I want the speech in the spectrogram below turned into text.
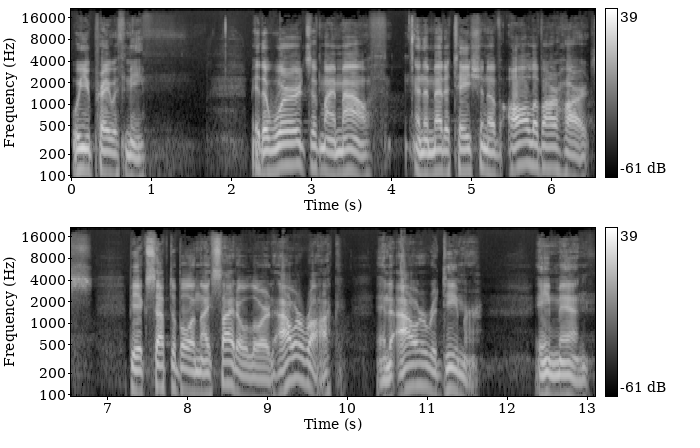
Will you pray with me? May the words of my mouth and the meditation of all of our hearts be acceptable in thy sight, O Lord, our rock and our Redeemer. Amen.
